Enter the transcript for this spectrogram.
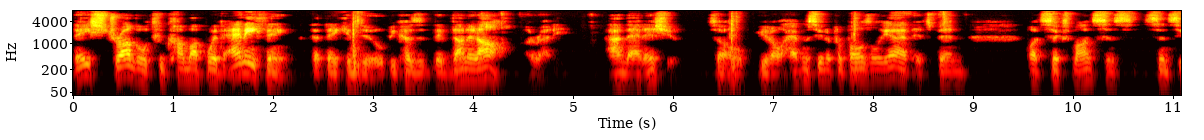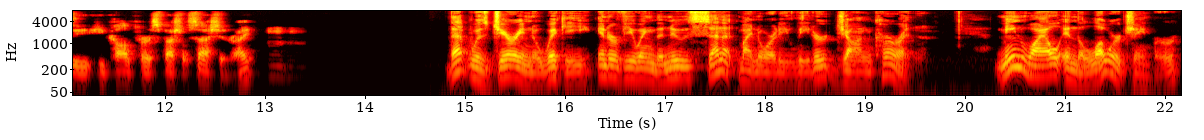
They struggle to come up with anything that they can do because they've done it all already on that issue. So, you know, haven't seen a proposal yet. It's been, what, six months since, since he, he called for a special session, right? Mm-hmm. That was Jerry Nowicki interviewing the new Senate Minority Leader John Curran. Meanwhile, in the lower chamber,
